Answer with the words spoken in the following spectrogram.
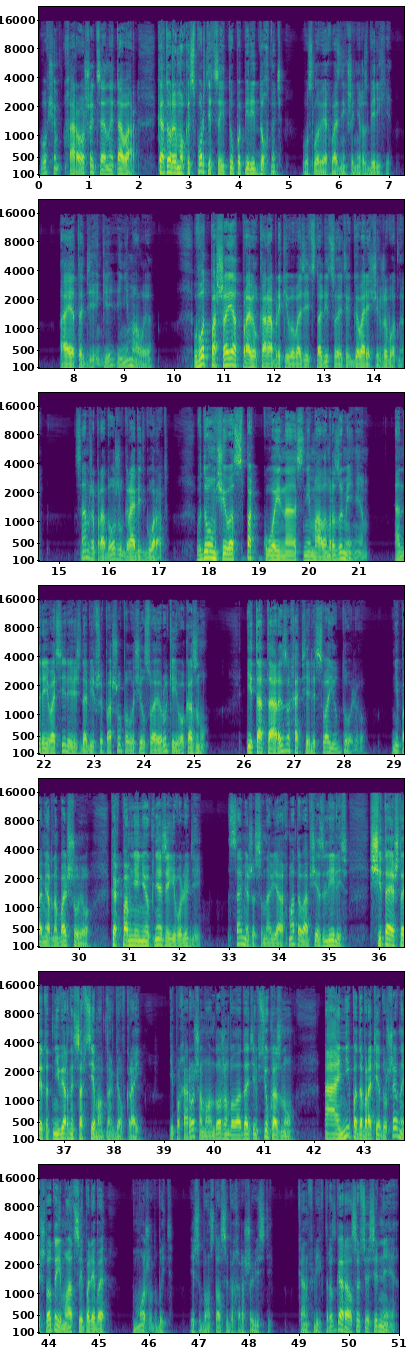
В общем, хороший ценный товар, который мог испортиться и тупо передохнуть в условиях возникшей неразберихи. А это деньги и немалые. Вот Паша и отправил кораблики вывозить в столицу этих говорящих животных. Сам же продолжил грабить город – вдумчиво, спокойно, с немалым разумением. Андрей Васильевич, добивший Пашу, получил в свои руки его казну. И татары захотели свою долю. Непомерно большую, как по мнению князя его людей. Сами же сыновья Ахмата вообще злились, считая, что этот неверный совсем обнаглел в край. И по-хорошему он должен был отдать им всю казну, а они по доброте душевной что-то ему отсыпали бы. Может быть если бы он стал себя хорошо вести. Конфликт разгорался все сильнее.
